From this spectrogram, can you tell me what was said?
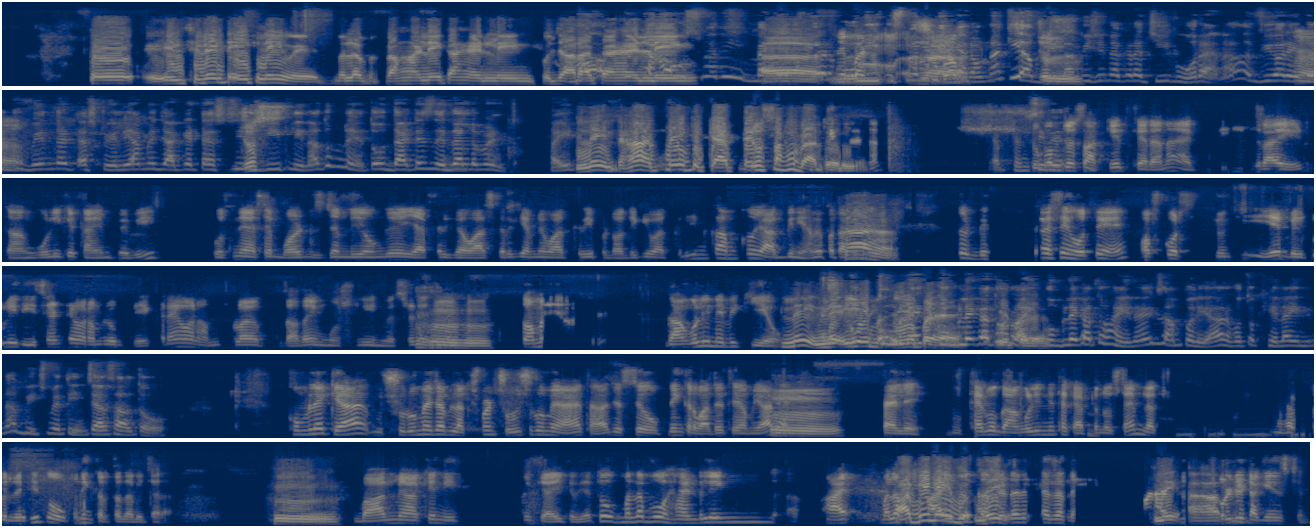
तो इंसिडेंट एक नहीं हुए मतलब रहाणे का हैंडलिंग पुजारा का हैंडलिंग हाँ, रहा हूँ भी हाँ। मैं कह रहा हूँ ना कि अम्ब्रेला हम्म। विजन अगर अचीव हो रहा है ना इफ़ यू आर एबल हाँ। टू विन दैट ऑस्ट्रेलिया में जाके टेस्ट सीरीज़ जीत ली ना तुमने तो दैट इज़ इररिलेवेंट राइट नहीं हाँ नहीं तो जो की बात हो रही है कैप्टनसी शुभम जो साकेत कह रहा है ना राइट गांगुली के टाइम पे भी उसने ऐसे बहुत डिसीज़न लिए होंगे या फिर गवास्कर की हमने बात करी पटौदी की बात करी इनका हमको याद भी नहीं हमें पता हाँ नहीं हाँ तो decision ऐसे होते हैं। ऑफ़ कोर्स क्योंकि ये बिल्कुल ही रिसेंट है और हम लोग देख रहे हैं और हम थोड़ा ज़्यादा इमोशनली इन्वेस्टेड हम्म हैं। हम्म तो हमें गांगुली ने भी किए हो। नहीं ये ये तो कुंबले का तो तो कुंबले का तो है ना एग्जांपल यार वो तो खेला ही नहीं ना बीच में तीन चार साल तो। कुंबले क्या शुरू में जब लक्ष्मण शुरू शुरू में आया था जिससे ओपनिंग करवाते थे हम याद हम्म। पहले। खैर वो गांगुली नहीं था कैप्टन उस टाइम लक्ष्मण रही थी तो ओपनिंग करता था बेचारा। हम्म। बाद में आके नीति ने क्या ही कर दिया। तो मतलब वो हैंडलिंग मतलब अभी नहीं- नहीं- him.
